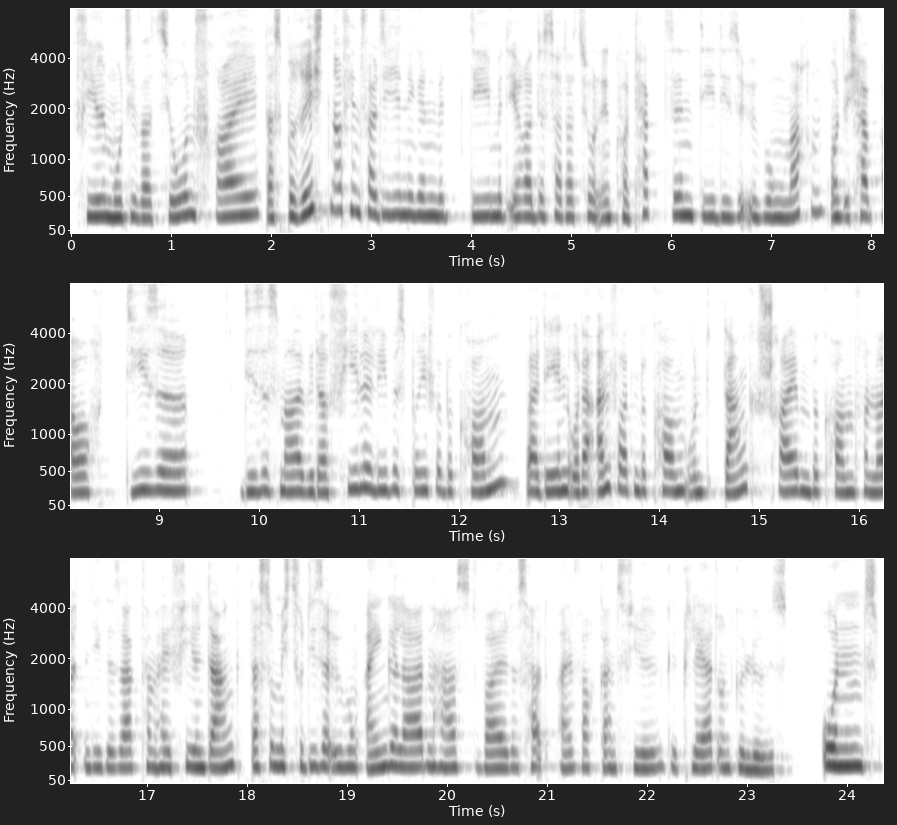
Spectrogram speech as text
viel Motivation frei. Das berichten auf jeden Fall diejenigen, mit, die mit ihrer Dissertation in Kontakt sind, die diese Übungen machen. Und ich habe auch diese dieses Mal wieder viele Liebesbriefe bekommen, bei denen oder Antworten bekommen und Dankschreiben bekommen von Leuten, die gesagt haben, hey, vielen Dank, dass du mich zu dieser Übung eingeladen hast, weil das hat einfach ganz viel geklärt und gelöst. Und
